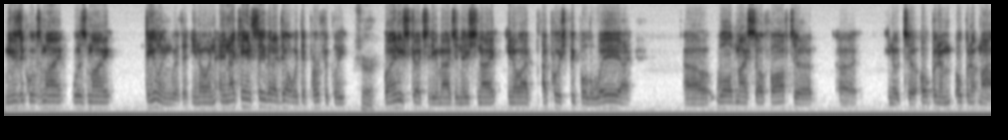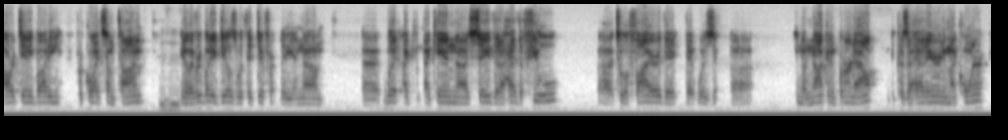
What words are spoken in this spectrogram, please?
music was my was my dealing with it. You know, and, and I can't say that I dealt with it perfectly. Sure. By any stretch of the imagination, I you know I I pushed people away. I uh, walled myself off to. Uh, you know, to open open up my heart to anybody for quite some time. Mm-hmm. You know, everybody deals with it differently, and um, uh, but I, I can uh, say that I had the fuel uh, to a fire that that was uh, you know not going to burn out because I had Aaron in my corner,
